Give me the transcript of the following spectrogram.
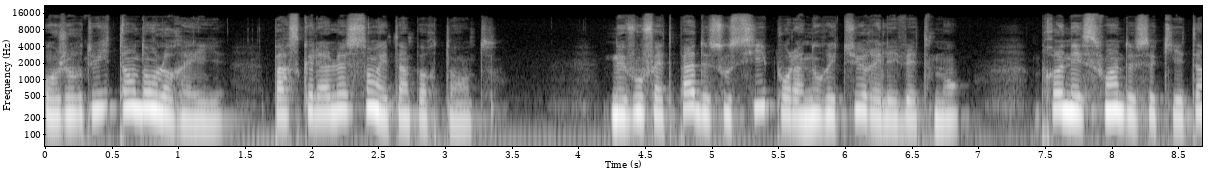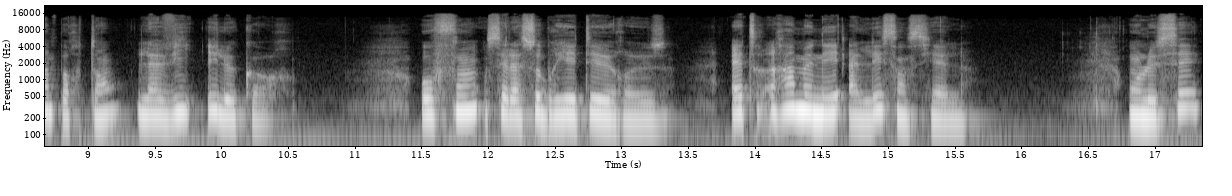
Aujourd'hui, tendons l'oreille, parce que la leçon est importante. Ne vous faites pas de soucis pour la nourriture et les vêtements. Prenez soin de ce qui est important, la vie et le corps. Au fond, c'est la sobriété heureuse, être ramené à l'essentiel. On le sait,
